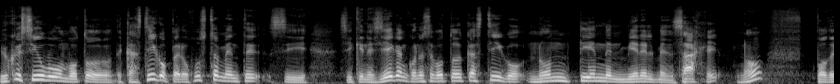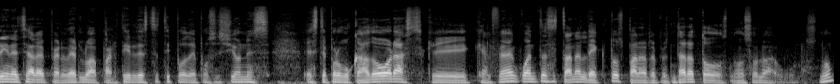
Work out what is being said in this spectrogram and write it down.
yo creo que sí hubo un voto de castigo, pero justamente si, si quienes llegan con ese voto de castigo no entienden bien el mensaje, ¿no? podrían echar a perderlo a partir de este tipo de posiciones este, provocadoras que, que al final de cuentas están electos para representar a todos, no solo a algunos, ¿no?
